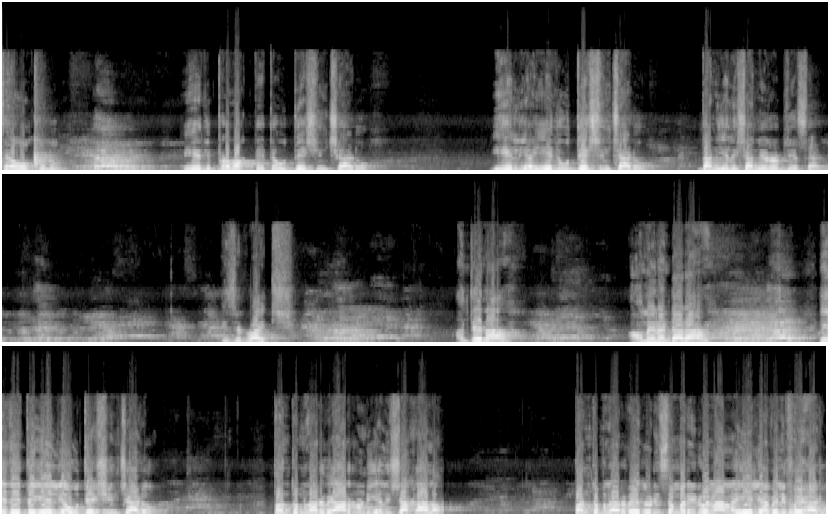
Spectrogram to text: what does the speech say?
సేవకులు. ఏది ప్రవక్త అయితే ఉద్దేశించాడో ఏలియా ఏది ఉద్దేశించాడో దాన్ని ఎలిషా నిరోధ చేశాడు. ఇజ్ ఇట్ రైట్ అంతేనా? ఆమెనంటారా? ఏదైతే ఏలియా ఉద్దేశించాడో పంతొమ్మిది అరవై ఆరు నుండి ఎలిషా కాలం పంతొమ్మిది అరవై ఐదు డిసెంబర్ ఇరవై నాలుగులో ఏలియా వెళ్ళిపోయాడు.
